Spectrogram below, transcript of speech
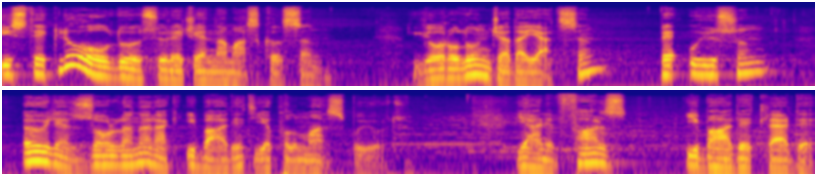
istekli olduğu sürece namaz kılsın. Yorulunca da yatsın ve uyusun, öyle zorlanarak ibadet yapılmaz buyurdu. Yani farz ibadetlerde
